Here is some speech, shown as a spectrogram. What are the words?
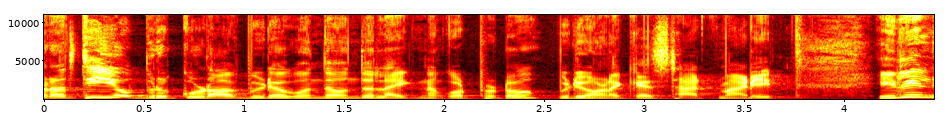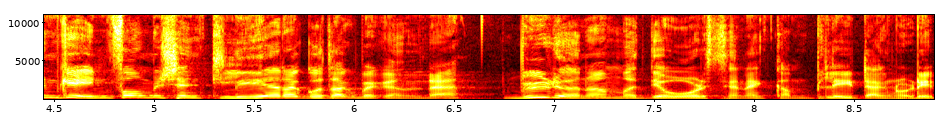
ಪ್ರತಿಯೊಬ್ಬರು ಕೂಡ ವಿಡಿಯೋಗೆ ಒಂದೇ ಲೈಕ್ನ ಕೊಟ್ಬಿಟ್ಟು ವಿಡಿಯೋ ಮಾಡೋಕ್ಕೆ ಸ್ಟಾರ್ಟ್ ಮಾಡಿ. ಇಲ್ಲಿ ನಿಮಗೆ ಇನ್ಫಾರ್ಮೇಷನ್ ಕ್ಲಿಯರಾಗಿ ಗೊತ್ತಾಗಬೇಕಂದ್ರೆ ವಿಡಿಯೋನ ಮಧ್ಯೆ ಓಡಿಸ್ತೇನೆ ಕಂಪ್ಲೀಟಾಗಿ ನೋಡಿ.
